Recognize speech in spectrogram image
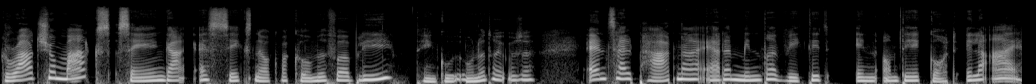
Groucho Marx sagde engang, at sex nok var kommet for at blive. Det er en god underdrivelse. Antal partnere er da mindre vigtigt, end om det er godt eller ej.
